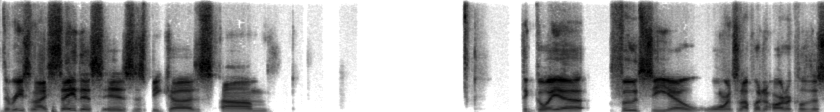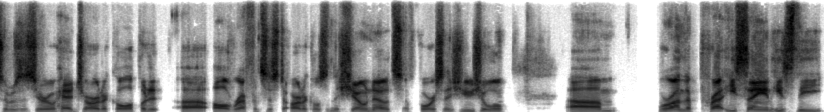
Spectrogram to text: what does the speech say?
the reason I say this is is because um, the Goya food CEO warns, and I'll put an article. This was a zero hedge article. I'll put it uh, all references to articles in the show notes, of course, as usual. Um, we're on the pre. He's saying he's the,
